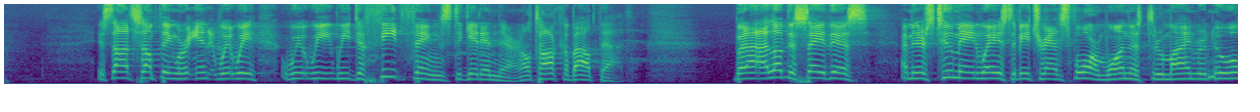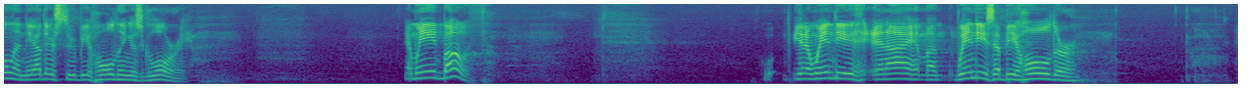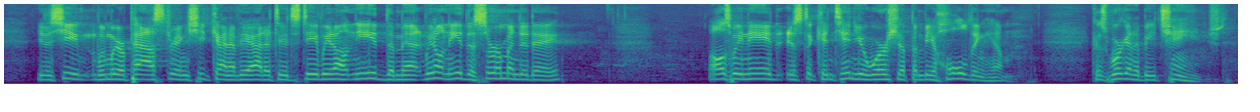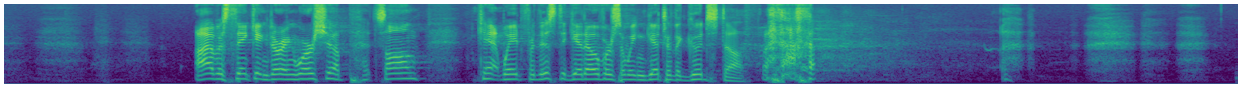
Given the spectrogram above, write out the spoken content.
It's not something we're in, we, we, we, we defeat things to get in there, and I'll talk about that. But I love to say this I mean, there's two main ways to be transformed one is through mind renewal, and the other is through beholding His glory. And we need both. You know, Wendy and I, um, Wendy's a beholder. You know, she when we were pastoring, she'd kind of have the attitude, Steve, we don't need the we don't need the sermon today. All we need is to continue worship and beholding Him, because we're going to be changed. I was thinking during worship at song, can't wait for this to get over so we can get to the good stuff.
